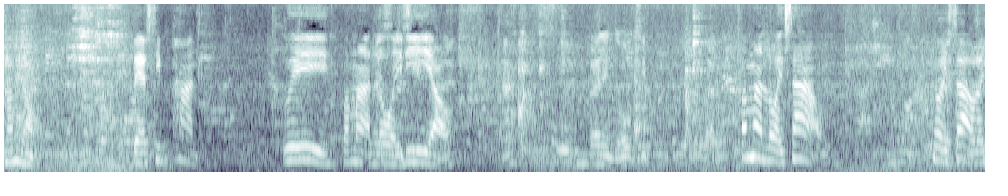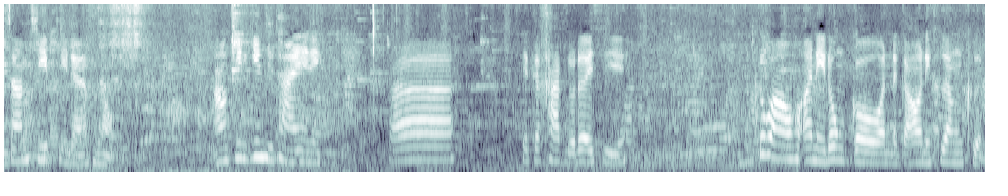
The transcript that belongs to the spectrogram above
เนาะพี่น้องแปดสิบพันอุ้ยประมาณร้อยเดียวฮะได้หนึ่งหกสิบประมาณร้อยเศร้าร้อยเศร้าร้อยสามสิบนี่แหละนะพี่น้องเอากินกินที่ไทยนี่ว่าเฮ็ดกระคักเดี๋ยวเลยสิคือว่าเอาอันนี้ลงก่อนแล้วก็เอาในเครื่องขึ้น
